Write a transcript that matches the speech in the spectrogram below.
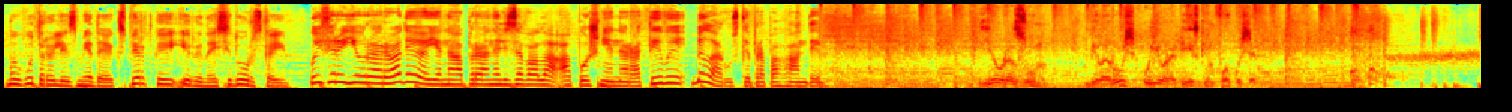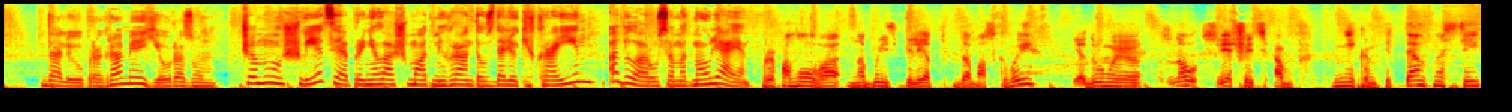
мы гутарылі з медаэксперткай Ірынай сідорскай у эфиры еўрарадыо яна прааналізавала апошнія наратывы беларускай прапаганды. у Еўразум. Беларусь у еўрапейскім фокусе. Далей у праграме Еўразум. Чаму Швецыя прыняла шмат мігрантаў з далёкіх краін, а беларусам адмаўляе. Прапанова набыць білет да Масквы, я думаю, зноў сведчыць аб некампетэнтнасці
